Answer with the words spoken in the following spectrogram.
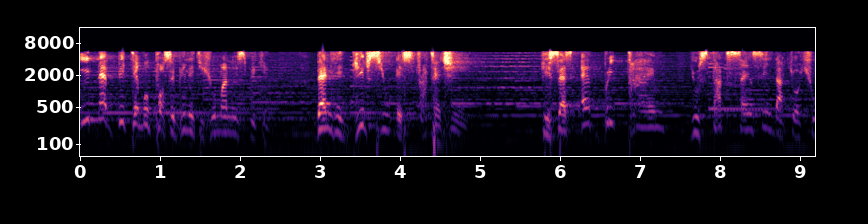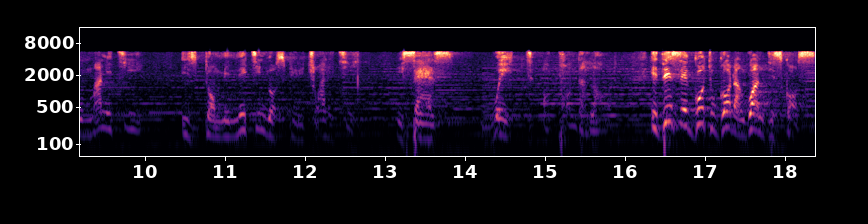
inevitable possibility, humanly speaking. Then he gives you a strategy. He says, every time you start sensing that your humanity is dominating your spirituality, he says, wait upon the Lord. It didn't say go to God and go and discuss.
